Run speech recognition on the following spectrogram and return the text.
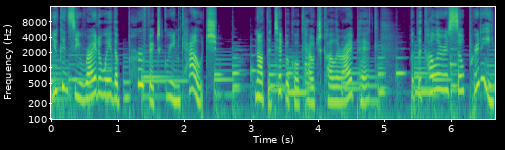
You can see right away the perfect green couch. Not the typical couch color I pick, but the color is so pretty.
